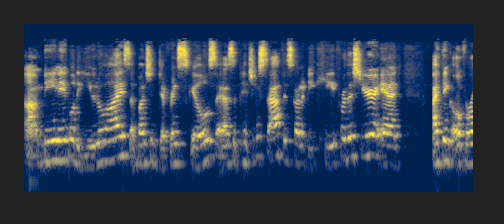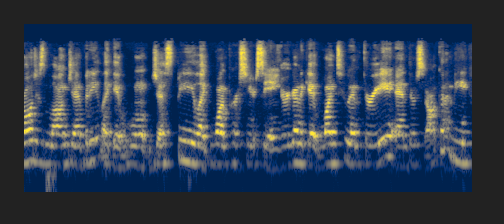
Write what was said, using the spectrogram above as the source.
um, being able to utilize a bunch of different skills as a pitching staff is going to be key for this year. And I think overall, just longevity, like it won't just be like one person you're seeing. You're going to get one, two, and three, and there's not going to be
